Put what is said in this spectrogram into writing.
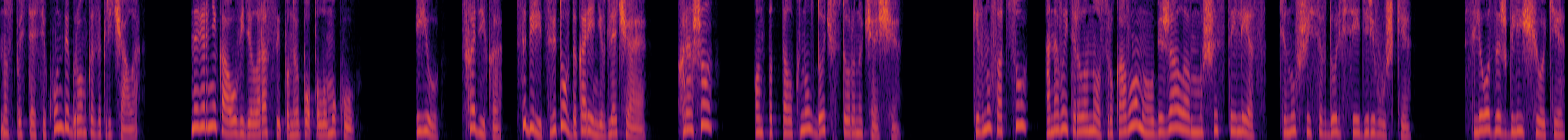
но спустя секунды громко закричала. Наверняка увидела рассыпанную по полу муку. «Ю, сходи-ка, собери цветов до кореньев для чая. Хорошо?» Он подтолкнул дочь в сторону чаще. Кивнув отцу, она вытерла нос рукавом и убежала в мшистый лес, тянувшийся вдоль всей деревушки. Слезы жгли щеки,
